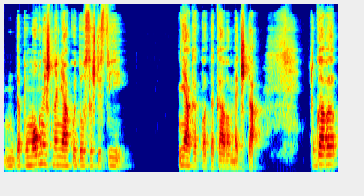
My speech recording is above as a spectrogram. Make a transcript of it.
да помогнеш на някой да осъществи някаква такава мечта. Тогава,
